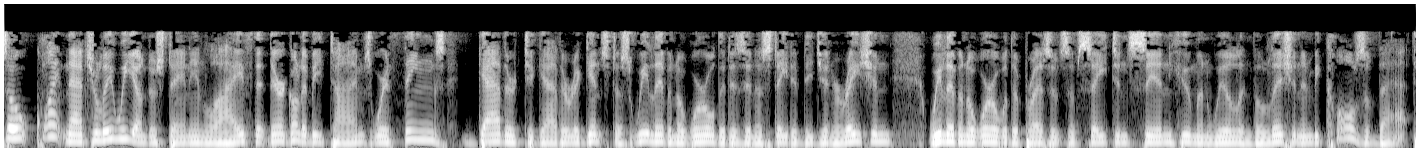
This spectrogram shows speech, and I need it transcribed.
So, quite naturally, we understand in life that there are going to be times where things gather together against us. We live in a world that is in a state of degeneration. We live in a world with the presence of Satan, sin, human will, and volition. And because of that,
